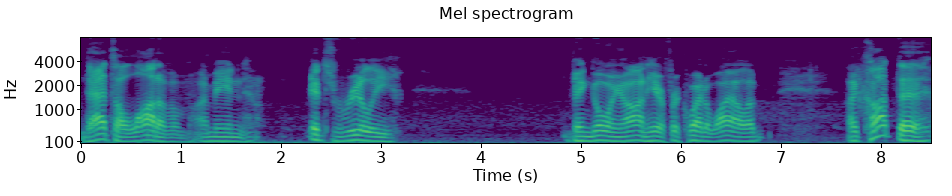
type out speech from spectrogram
that's a lot of them. I mean, it's really been going on here for quite a while. I, I caught the,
